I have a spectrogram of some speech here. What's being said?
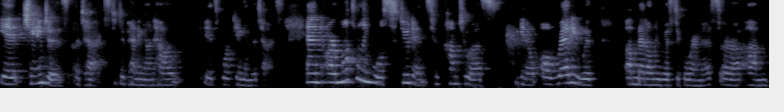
it changes a text depending on how it's working in the text and our multilingual students who come to us you know already with a metalinguistic awareness or um,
